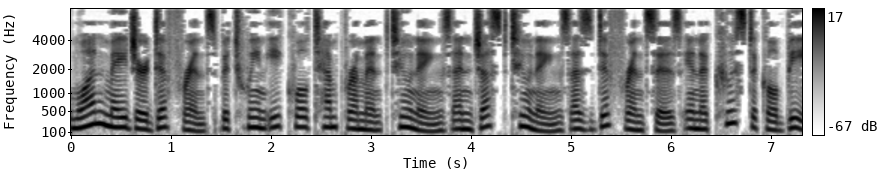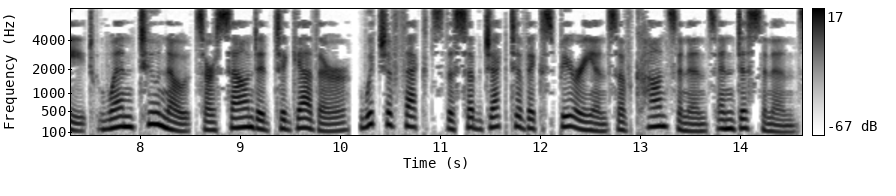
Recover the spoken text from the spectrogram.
One major difference between equal temperament tunings and just tunings is differences in acoustical beat when two notes are sounded together, which affects the subjective experience of consonance and dissonance.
